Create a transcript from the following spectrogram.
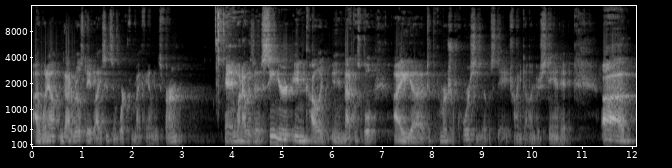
I went out and got a real estate license and worked for my family's firm. And when I was a senior in college, in medical school, I uh, took the commercial course in real estate, trying to understand it. Uh,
